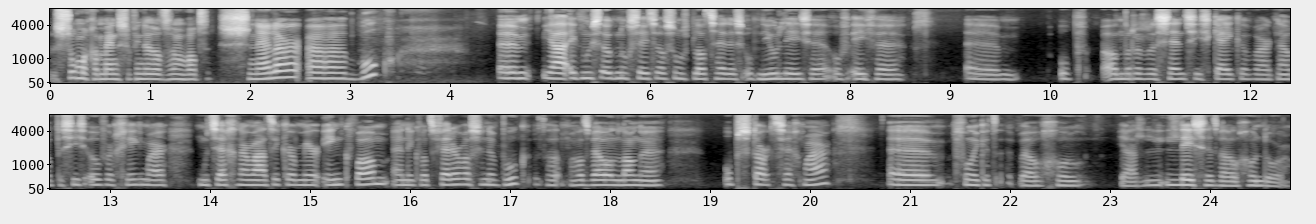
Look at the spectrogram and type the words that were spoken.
sommige mensen vinden dat een wat sneller boek. Ehm, ja, ik moest ook nog steeds wel soms bladzijden opnieuw lezen of even ehm, op andere recensies kijken waar het nou precies over ging. Maar ik moet zeggen, naarmate ik er meer in kwam en ik wat verder was in het boek, het had, wel een lange opstart, zeg maar, ehm, vond ik het wel gewoon, ja, lees het wel gewoon door.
